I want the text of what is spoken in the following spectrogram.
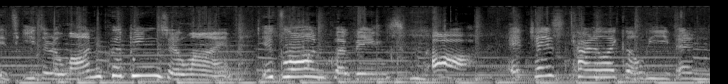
It's either lawn clippings or lime. It's lawn clippings. Ah, It tastes kind of like a leaf, and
